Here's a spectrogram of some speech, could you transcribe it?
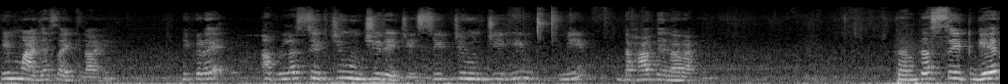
ही माझ्या साईडला आहे. इकडे आपल्याला सीटची उंची द्यायची सीटची उंची ही मी दहा देणार आहे. कारण का सीट घेर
